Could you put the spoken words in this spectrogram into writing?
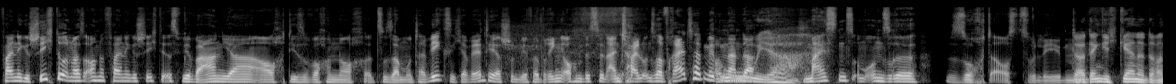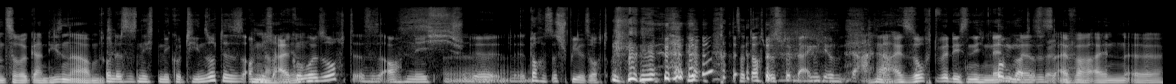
feine Geschichte und was auch eine feine Geschichte ist, wir waren ja auch diese Woche noch äh, zusammen unterwegs. Ich erwähnte ja schon, wir verbringen auch ein bisschen einen Teil unserer Freizeit miteinander. Oh ja. Meistens um unsere Sucht auszuleben. da denke ich gerne dran zurück an diesen Abend. Und es ist nicht Nikotinsucht, es ist auch nicht Nein. Alkoholsucht, es ist auch nicht, äh, doch, es ist Spielsucht. also doch, das stimmt eigentlich. Ist, Na, als Sucht würde ich es nicht Um nennen. Gottes das ist Willen. einfach ein äh,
